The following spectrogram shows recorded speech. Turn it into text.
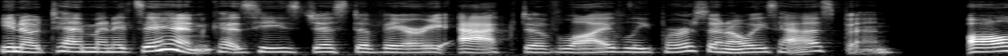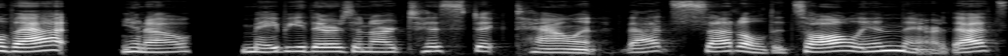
you know, 10 minutes in because he's just a very active, lively person, always has been. All that, you know, maybe there's an artistic talent that's settled. It's all in there. That's,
